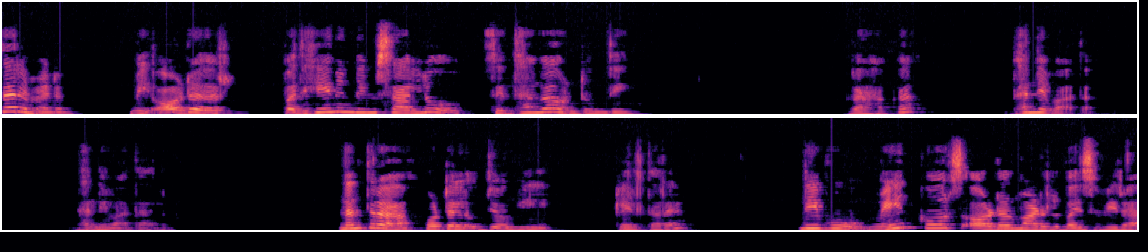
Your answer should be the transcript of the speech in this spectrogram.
సరే మేడం మీ ఆర్డర్ పదిహేను నిమిషాల్లో సిద్ధంగా ఉంటుంది. గ్రాహక ధన్యవాద ధన్యవాదాలు. నంతర హోటల్ ఉద్యోగి ಕೇಳ್ತಾರೆ ನೀವು ಮೇನ್ కోర్స్ ఆర్డర్ ಮಾಡಲು బయసువీరా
